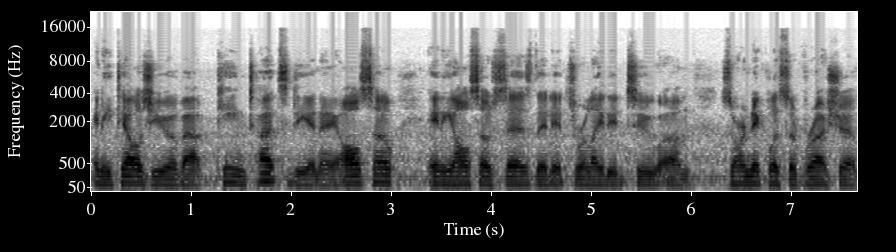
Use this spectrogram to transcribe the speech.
and he tells you about King Tut's DNA also, and he also says that it's related to um, Tsar Nicholas of Russia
